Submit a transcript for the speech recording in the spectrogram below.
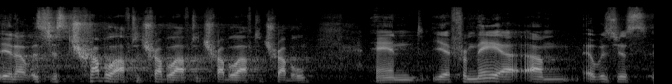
You know, it was just trouble after trouble after trouble after trouble. And yeah, from there, um, it was just,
